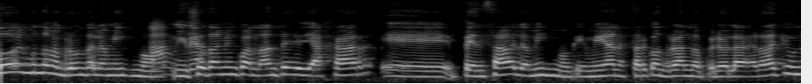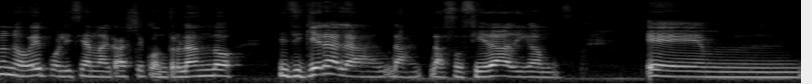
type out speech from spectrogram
todo el mundo me pregunta lo mismo. Ah, y yo también cuando antes de viajar eh, pensaba lo mismo, que me iban a estar controlando, pero la verdad que uno no ve policía en la calle controlando ni siquiera la, la- la sociedad, digamos. Eh,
